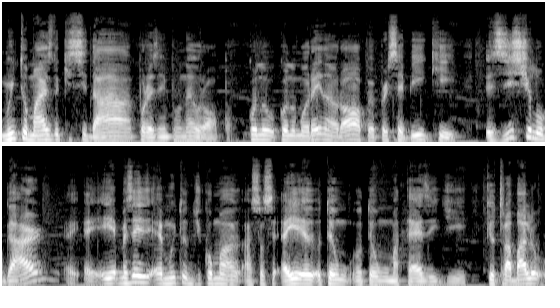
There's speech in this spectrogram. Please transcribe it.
muito mais do que se dá, por exemplo, na Europa. Quando, quando morei na Europa, eu percebi que existe lugar, é, é, mas é, é, muito de como a, a sociedade. Aí eu tenho, eu tenho uma tese de que o trabalho,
